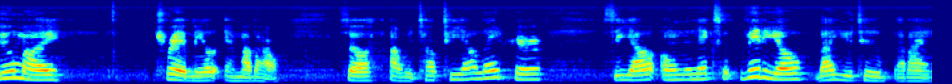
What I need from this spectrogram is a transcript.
do my treadmill and my bow. So I will talk to y'all later. See y'all on the next video. Bye, YouTube. Bye-bye.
